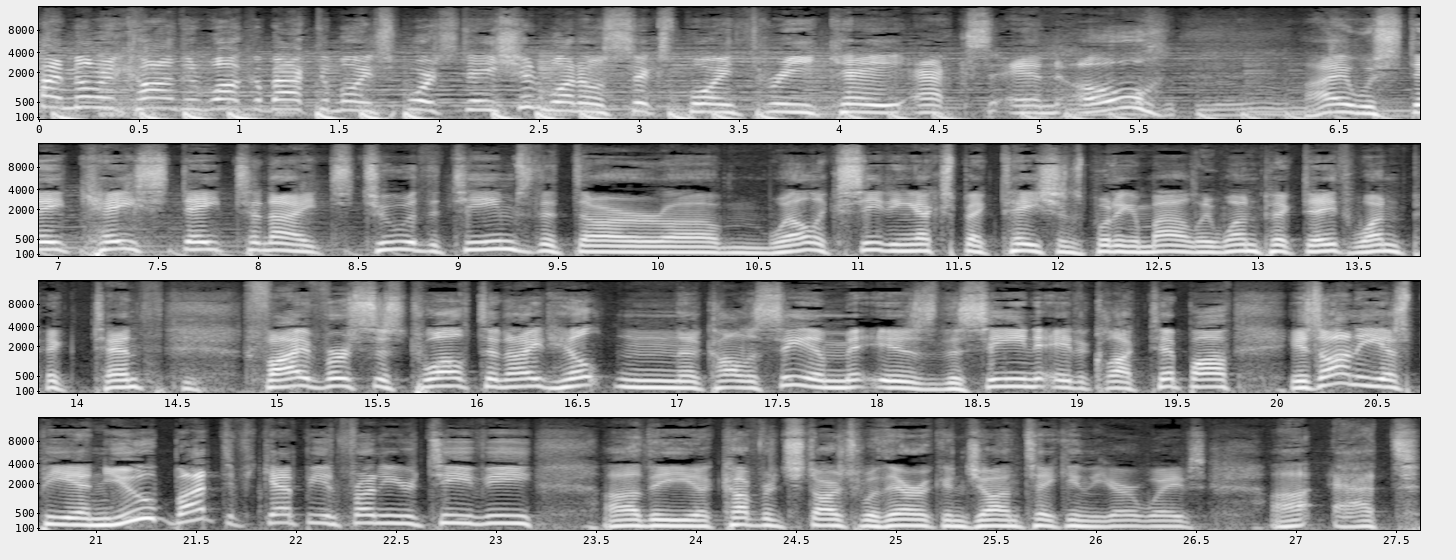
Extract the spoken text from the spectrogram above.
Hi, Miller and Condon. Welcome back to Moines Sports Station, 106.3 KXNO. Iowa State, K State tonight. Two of the teams that are, um, well, exceeding expectations, putting it mildly. One picked eighth, one picked tenth. Five versus 12 tonight. Hilton uh, Coliseum is the scene. Eight o'clock tip off is on ESPNU. But if you can't be in front of your TV, uh, the uh, coverage starts with Eric and John taking the airwaves uh, at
